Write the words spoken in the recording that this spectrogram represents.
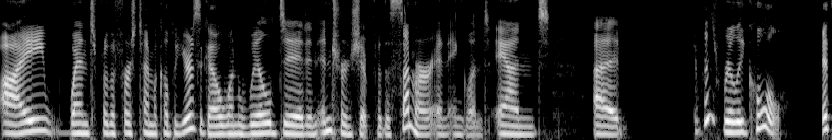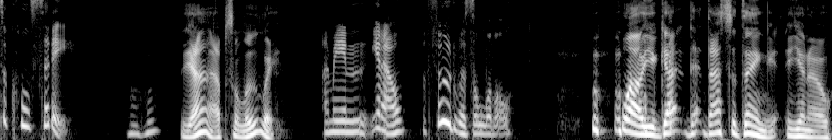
I went for the first time a couple years ago when Will did an internship for the summer in England, and uh, it was really cool. It's a cool city. hmm Yeah, absolutely. I mean, you know, the food was a little. Well, you got that, that's the thing. You know,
